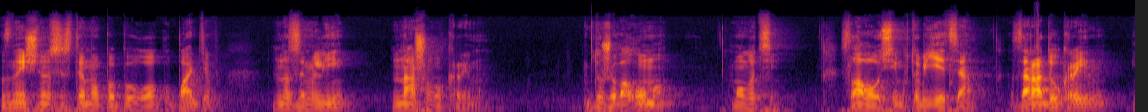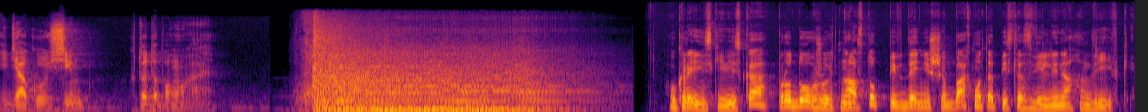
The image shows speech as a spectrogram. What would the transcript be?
Знищено систему ППО окупантів на землі нашого Криму. Дуже вагомо, молодці. Слава усім, хто б'ється заради України, і дякую усім, хто допомагає. Українські війська продовжують наступ південніше Бахмута після звільнення Андріївки.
